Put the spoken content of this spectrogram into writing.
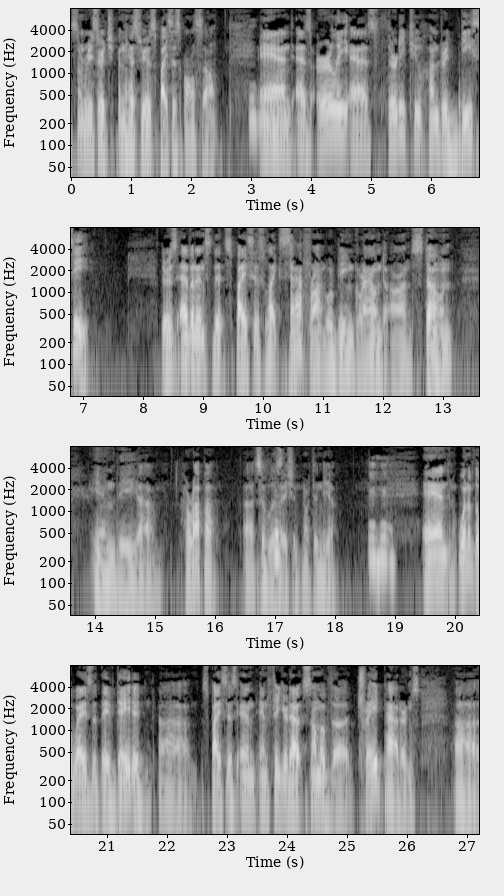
some research in the history of spices also. Mm-hmm. And as early as 3200 BC, there is evidence that spices like saffron were being ground on stone in the uh, Harappa uh, civilization, mm-hmm. North India. Mm-hmm. And one of the ways that they've dated uh, spices and, and figured out some of the trade patterns, uh,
